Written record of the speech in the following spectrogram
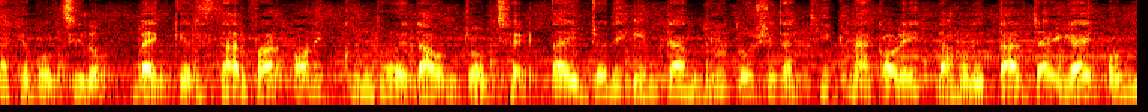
তাকে বলছিল, ব্যাংকের সার্ভার অনেকক্ষণ ধরে ডাউন চলছে। তাই যদি ইন্টার্ন দ্রুত সেটা ঠিক না করে, তাহলে তার জায়গায় অন্য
